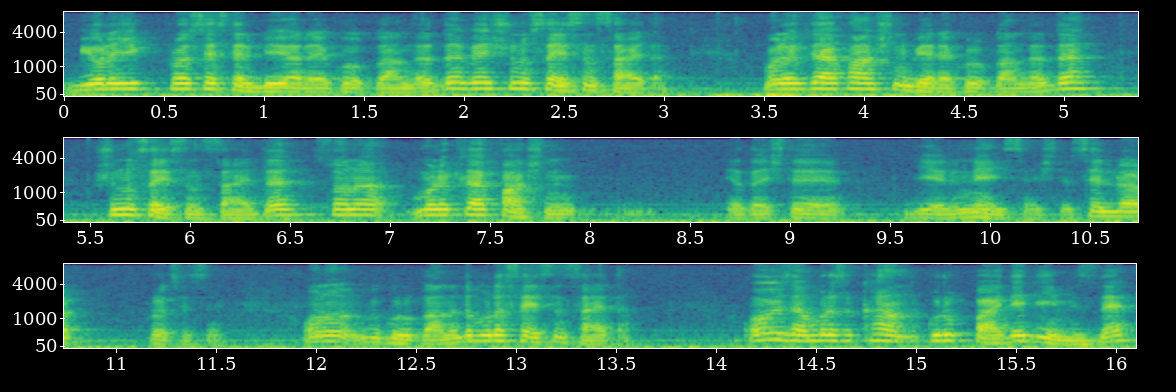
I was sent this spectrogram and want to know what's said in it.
Biyolojik prosesleri bir araya gruplandırdı ve şunu sayısını saydı. Moleküler function'ı bir araya gruplandırdı. Şunu sayısını saydı. Sonra moleküler function'ı ya da işte diğeri neyse işte selüler prosesi. Onu bir gruplandırdı. Burada sayısını saydı. O yüzden burası count group by dediğimizde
